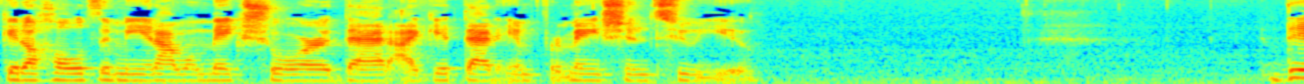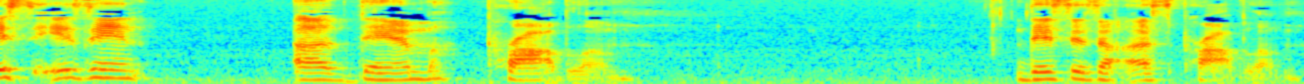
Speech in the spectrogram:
get a hold of me and I will make sure that I get that information to you. This isn't a them problem. This is a us problem.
